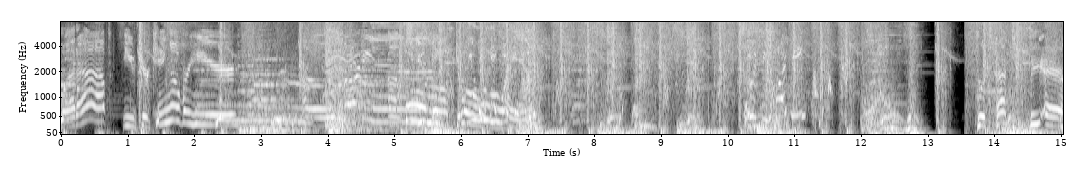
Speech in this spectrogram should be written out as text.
What up? Future King over here. Oh, Guardian! Uh, excuse me, don't you know who I am? Slippy Flippy! Protect the air!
